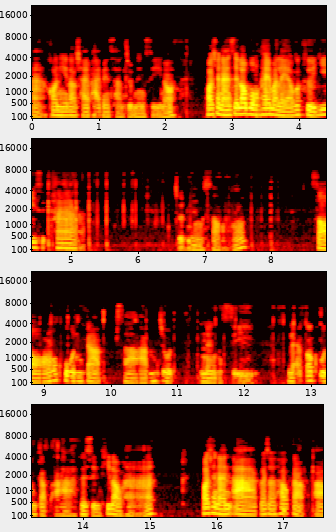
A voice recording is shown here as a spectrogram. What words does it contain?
อ่าข้อนี้เราใช้พายเป็น 3.14 เนาะเพราะฉะนั้นเส้นรอบวงให้มาแล้วก็คือ 25.12 2คูณกับ 3.14 แล้วก็คูณกับ r คือสิ่งที่เราหา เพราะฉะนั้น r ก็จะเท่ากับเอา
